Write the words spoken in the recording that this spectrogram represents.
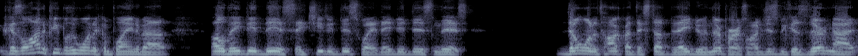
because a lot of people who want to complain about, oh, they did this, they cheated this way, they did this and this, don't want to talk about the stuff that they do in their personal life just because they're not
